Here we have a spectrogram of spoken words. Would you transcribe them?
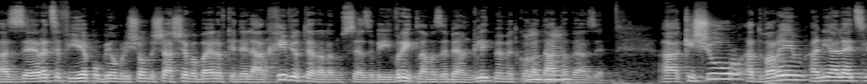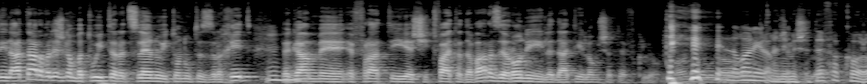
אז אה, רצף יהיה פה ביום ראשון בשעה שבע בערב כדי להרחיב יותר על הנושא הזה בעברית, למה זה באנגלית באמת כל הדאטה והזה. הקישור, הדברים, אני אעלה אצלי לאתר, אבל יש גם בטוויטר אצלנו עיתונות אזרחית, וגם אה, אפרתי אה, שיתפה את הדבר הזה, רוני לדעתי לא משתף כלום. רוני הוא לא- רוני לא. אני משתף הכל.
